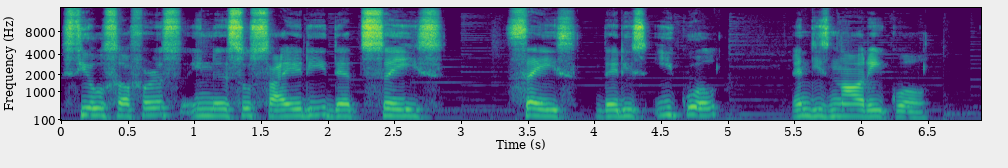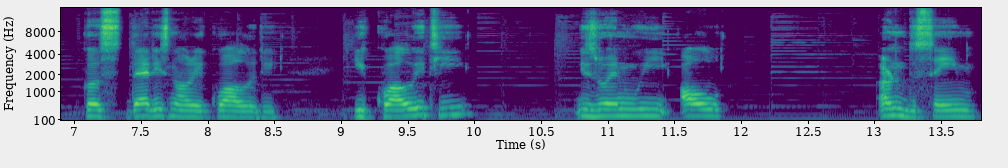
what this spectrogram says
still suffers in a society that says says that is equal and is not equal because that is not equality. Equality is when we all earn the same,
